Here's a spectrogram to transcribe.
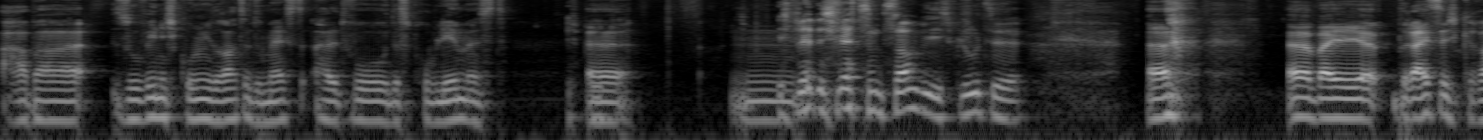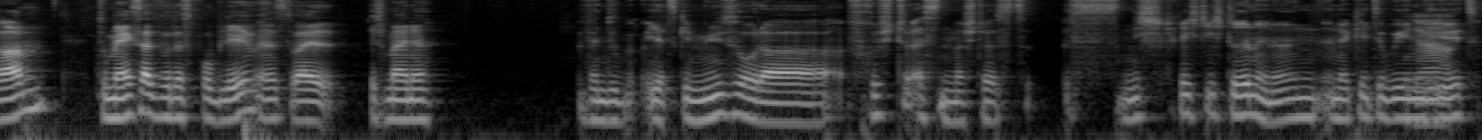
Aber so wenig Kohlenhydrate, du merkst halt, wo das Problem ist. Ich blute. Äh, ich werde ich werd zum Zombie, ich blute. Äh, äh, bei 30 Gramm du merkst halt, wo das Problem ist, weil ich meine, wenn du jetzt Gemüse oder Früchte essen möchtest, ist nicht richtig drin ne, in, in der ketogenen Ja, Diät.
